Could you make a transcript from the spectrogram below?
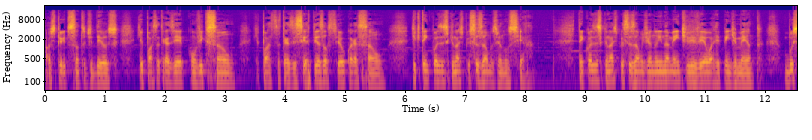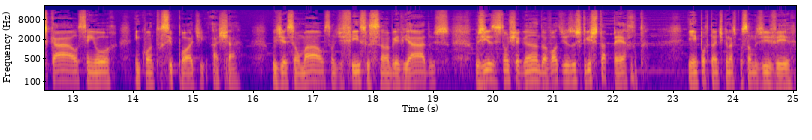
ao Espírito Santo de Deus que possa trazer convicção, que possa trazer certeza ao seu coração de que tem coisas que nós precisamos renunciar. Tem coisas que nós precisamos genuinamente viver o arrependimento, buscar ao Senhor enquanto se pode achar. Os dias são maus, são difíceis, são abreviados. Os dias estão chegando, a volta de Jesus Cristo está perto. E é importante que nós possamos viver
